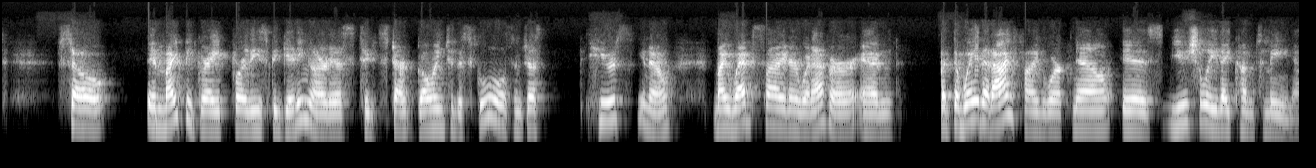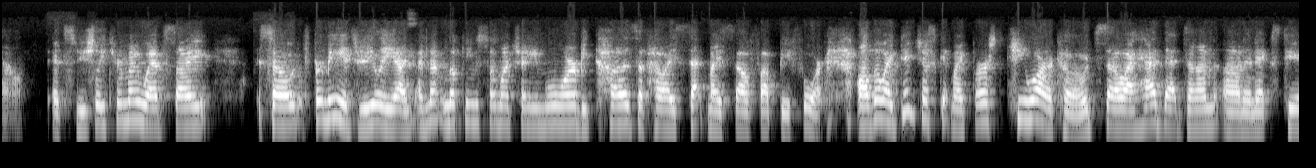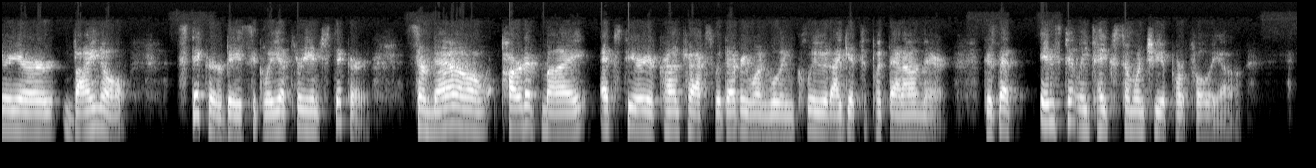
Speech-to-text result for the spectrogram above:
so it might be great for these beginning artists to start going to the schools and just here's you know my website or whatever and but the way that i find work now is usually they come to me now. It's usually through my website. So for me it's really I'm, not looking so much anymore because of how i set myself up before. Although i did just get my first qr code so i had that done on an exterior vinyl sticker basically a three inch sticker. So now part of my exterior contracts with everyone will include I get to put that on there because that instantly takes someone to your portfolio.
